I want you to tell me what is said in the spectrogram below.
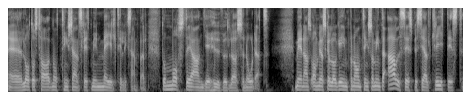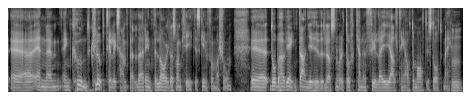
eh, låt oss ta någonting känsligt, min mail till exempel, då måste jag ange huvudlösenordet. Medan om jag ska logga in på någonting som inte alls är speciellt kritiskt, eh, en, en kundklubb till exempel, där det inte lagras någon kritisk information, eh, då behöver jag inte ange huvudlösenordet. Då kan den fylla i allting automatiskt åt mig. Mm.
